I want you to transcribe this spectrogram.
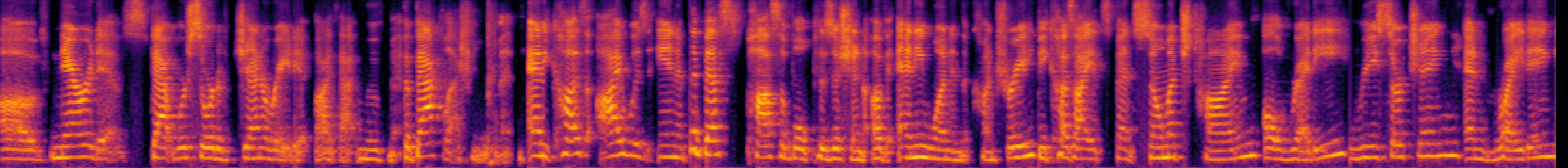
of narratives that were sort of generated by that movement, the backlash movement. And because I was in the best possible position of anyone in the country, because I had spent so much time already researching and writing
